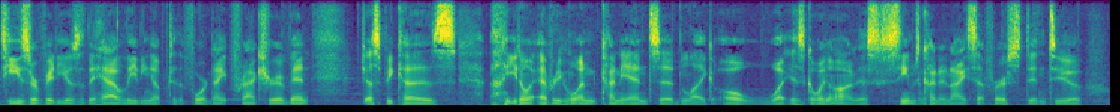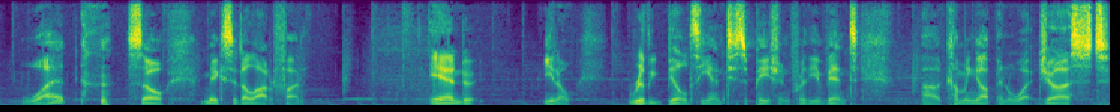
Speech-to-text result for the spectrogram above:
teaser videos that they have leading up to the Fortnite Fracture event. Just because, you know, everyone kind of ends in like, "Oh, what is going on?" This seems kind of nice at first. Into what? so makes it a lot of fun, and you know, really builds the anticipation for the event uh, coming up in what just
